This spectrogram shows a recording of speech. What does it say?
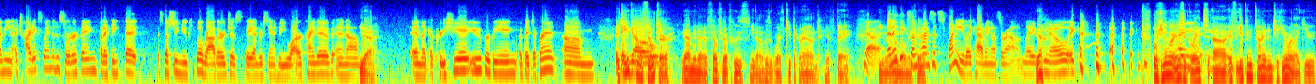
I mean, I try to explain the disorder thing, but I think that especially new people rather just they understand who you are, kind of, and um, yeah and like appreciate you for being a bit different. Um, it can become a filter yeah I mean a filter of who's you know who's worth keeping around if they Yeah, and I think remotely care. sometimes it's funny, like having us around, like Yeah. you know, like. Well, humor is I a mean, great yeah. uh, if you can turn it into humor like you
